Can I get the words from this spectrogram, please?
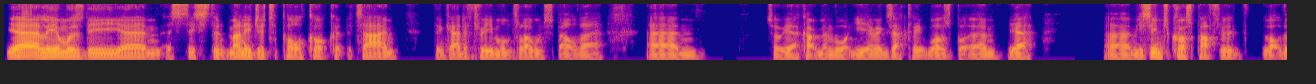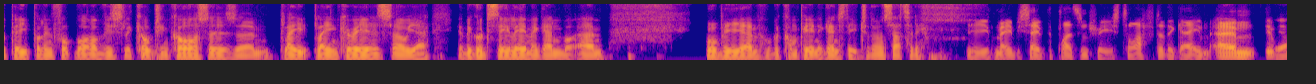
Yeah, Leam was the um, assistant manager to Paul Cook at the time. I think I had a three month loan spell there. Um, so yeah, I can't remember what year exactly it was, but um, yeah, Um, you seem to cross paths with a lot of the people in football, obviously coaching courses, um, play playing careers. So yeah, it'd be good to see Leam again. But um, we'll be um, we'll be competing against each other on Saturday. You've maybe saved the pleasantries till after the game. Um, yeah.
